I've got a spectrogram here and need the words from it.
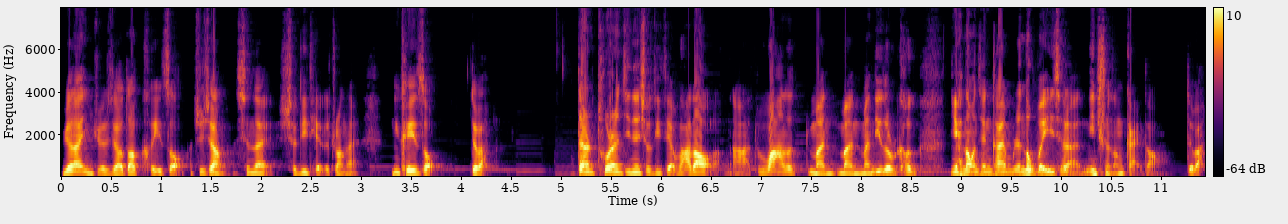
原来你觉得这条道可以走，就像现在修地铁的状态，你可以走，对吧？但是突然今天修地铁挖到了啊，挖的满满满地都是坑，你还能往前开吗？人都围起来，你只能改道。对吧？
